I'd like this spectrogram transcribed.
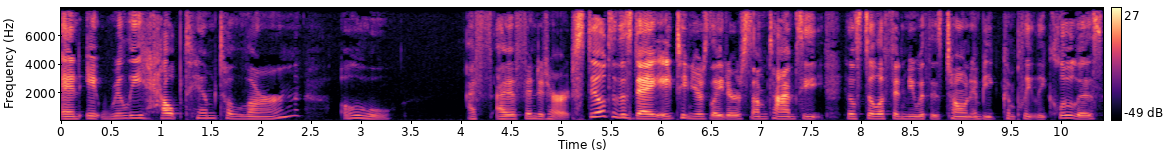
And it really helped him to learn, oh, I, I offended her. Still to this day, 18 years later, sometimes he, he'll still offend me with his tone and be completely clueless.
